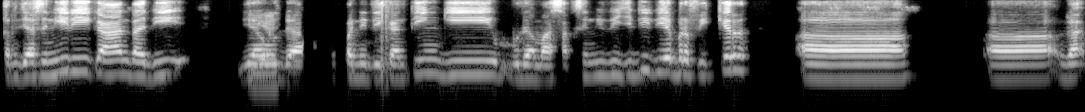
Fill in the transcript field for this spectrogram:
kerja sendiri kan tadi. Dia Iya. udah pendidikan tinggi udah masak sendiri. Jadi dia berpikir eh nggak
